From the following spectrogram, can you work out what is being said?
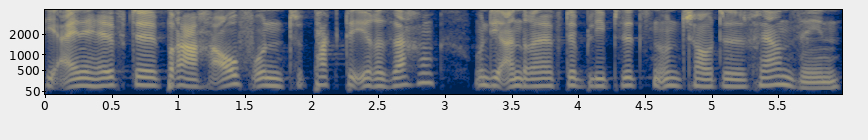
die eine Hälfte brach auf und packte ihre Sachen und die andere Hälfte blieb sitzen und schaute Fernsehen,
